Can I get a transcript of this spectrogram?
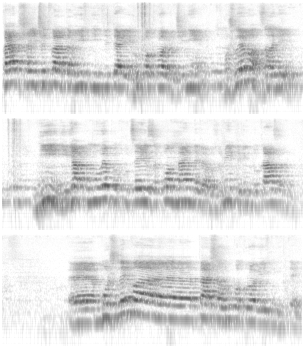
перша і четверта в їхніх дітей група крові чи ні? Можливо взагалі? Ні, ні в якому випадку це є закон Менделя, розумієте, він доказаний. Е, можлива е, перша група крові їхніх дітей?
